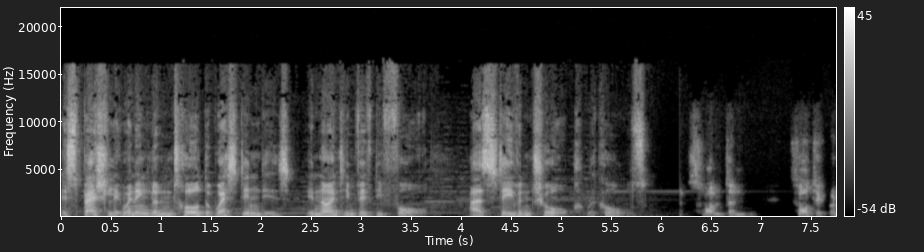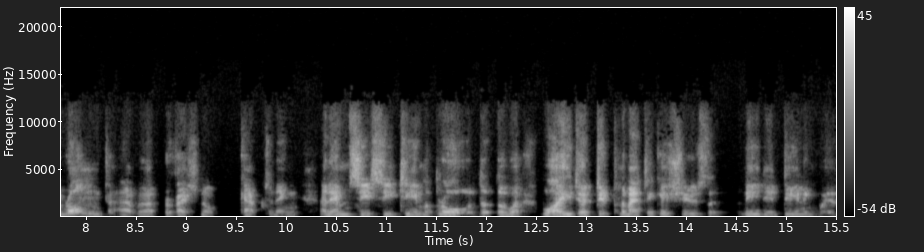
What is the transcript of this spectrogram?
especially when England toured the West Indies in 1954 as Stephen Chalke recalls. Swanton thought it were wrong to have a professional captaining an MCC team abroad, that there were wider diplomatic issues that needed dealing with,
